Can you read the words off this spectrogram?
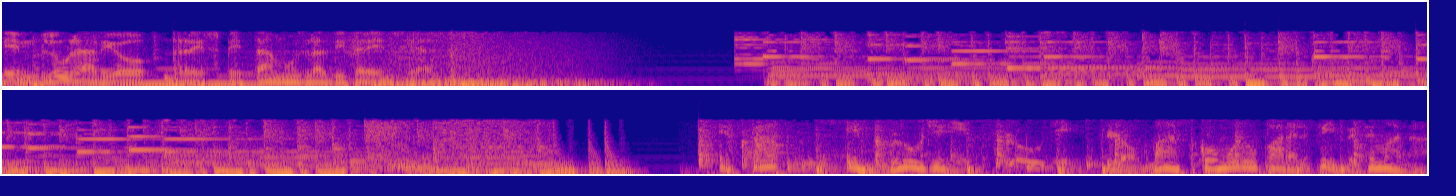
En Blue Radio respetamos las diferencias. Estás en Blue Jeans. Lo más cómodo para el fin de semana.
